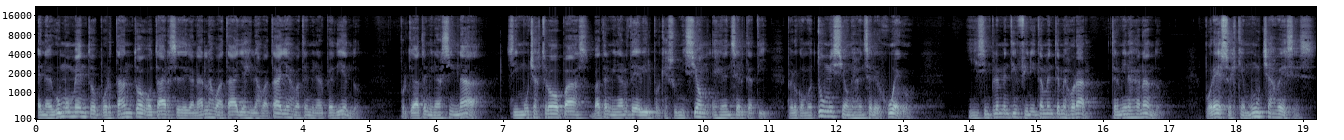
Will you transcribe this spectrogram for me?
en algún momento, por tanto agotarse de ganar las batallas y las batallas, va a terminar perdiendo, porque va a terminar sin nada, sin muchas tropas, va a terminar débil, porque su misión es vencerte a ti. Pero como tu misión es vencer el juego y simplemente infinitamente mejorar, terminas ganando. Por eso es que muchas veces,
